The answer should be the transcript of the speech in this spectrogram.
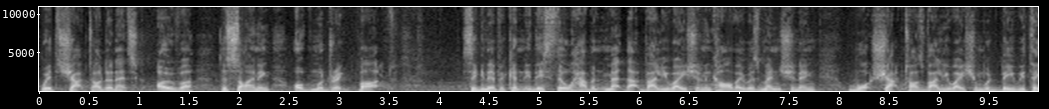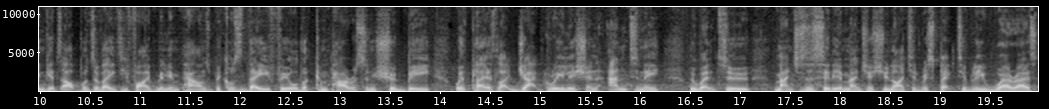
with Shakhtar Donetsk over the signing of Mudryk, but significantly they still haven't met that valuation and Kaveh was mentioning what Shakhtar's valuation would be. We think it's upwards of 85 million pounds because they feel the comparison should be with players like Jack Grealish and Antony, who went to Manchester City and Manchester United respectively. Whereas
